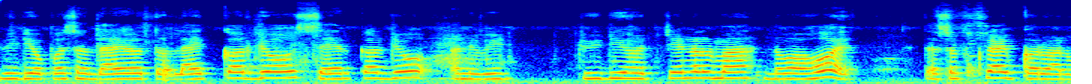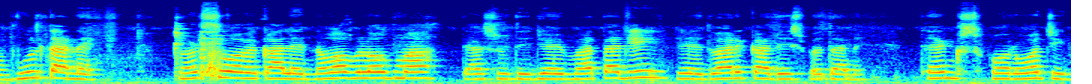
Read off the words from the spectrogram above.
વીડિયો પસંદ આવ્યો તો લાઈક કરજો શેર કરજો. અને વીડિયો ચેનલમાં નવા હોય તો સબસ્ક્રાઈબ કરવાનું ભૂલતા નહીં. મળશું હવે કાલે નવા બ્લોગમાં ત્યાં સુધી જય માતાજી, જય દ્વારકાધીશ બધાને. થેન્ક્સ ફોર વોચિંગ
